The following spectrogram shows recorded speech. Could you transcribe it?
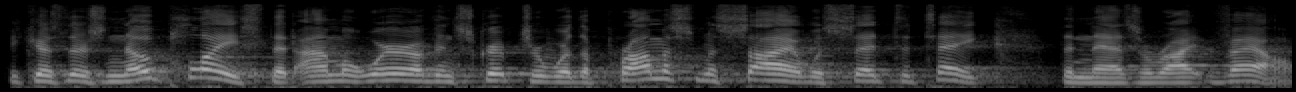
because there's no place that I'm aware of in Scripture where the promised Messiah was said to take the Nazarite vow.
